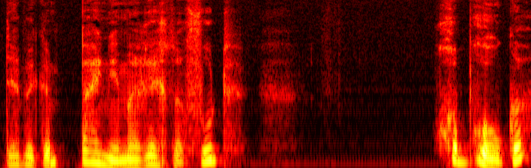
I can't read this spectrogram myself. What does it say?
heb ik een pijn in mijn rechtervoet. Gebroken?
